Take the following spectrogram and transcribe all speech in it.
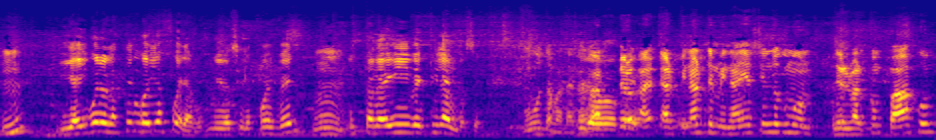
¿Mm? Y ahí, bueno, las tengo ahí afuera, pues mira, si las puedes ver, Mm. están ahí ventilándose. Puta para la Pero- cagar. Pero, pero- al, al final termináis haciendo como del balcón para abajo,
